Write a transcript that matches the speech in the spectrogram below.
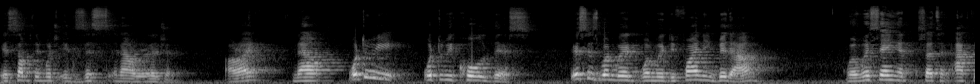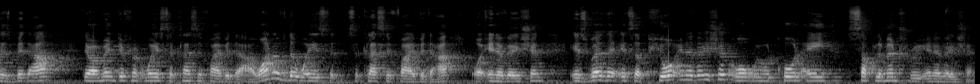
is something which exists in our religion. All right. Now, what do we what do we call this? This is when we're when we're defining bid'ah. When we're saying a certain act is bid'ah, there are many different ways to classify bid'ah. One of the ways to, to, classify bid'ah or innovation is whether it's a pure innovation or what we would call a supplementary innovation.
